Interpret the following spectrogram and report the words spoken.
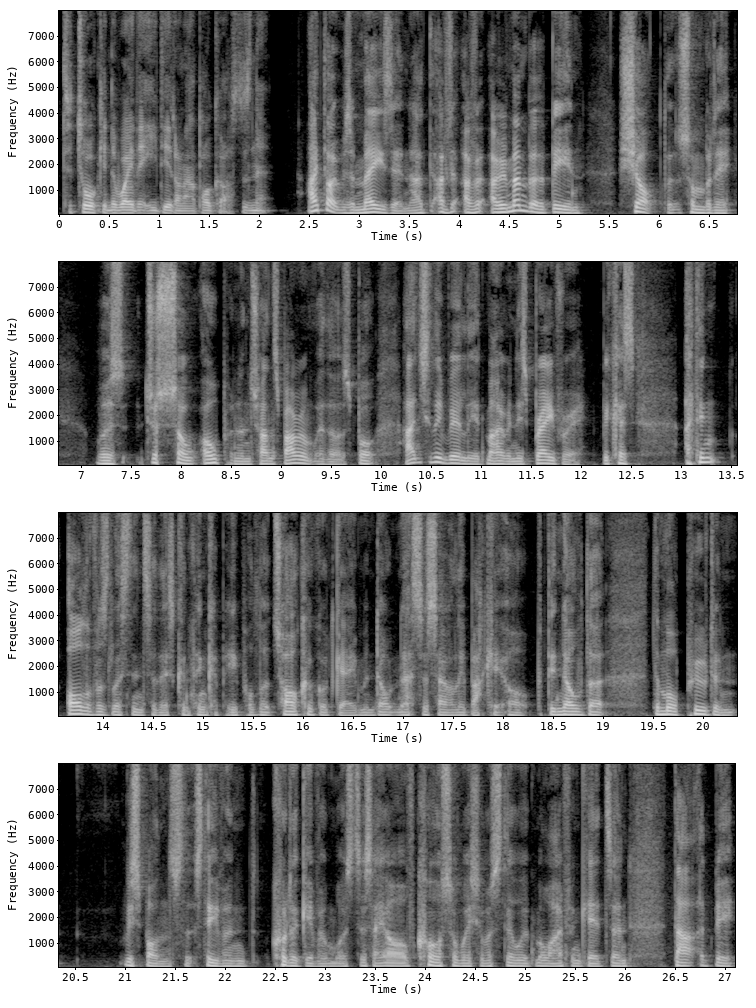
to talk in the way that he did on our podcast, isn't it? I thought it was amazing. I, I, I remember being shocked that somebody was just so open and transparent with us, but actually really admiring his bravery because I think all of us listening to this can think of people that talk a good game and don't necessarily back it up. They know that the more prudent response that Stephen could have given was to say, Oh, of course, I wish I was still with my wife and kids. And that would be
